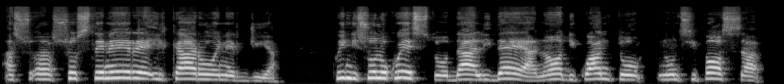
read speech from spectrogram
a, a sostenere il caro energia. Quindi solo questo dà l'idea no, di quanto non si possa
